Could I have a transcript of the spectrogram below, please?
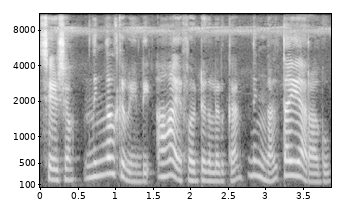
ശേഷം നിങ്ങൾക്ക് വേണ്ടി ആ എഫേർട്ടുകൾ എടുക്കാൻ നിങ്ങൾ തയ്യാറാകൂ.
